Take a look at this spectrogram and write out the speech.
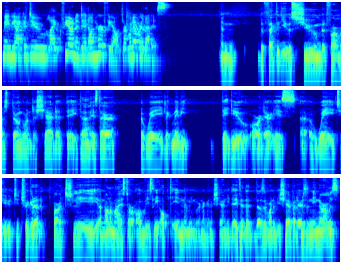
maybe I could do like Fiona did on her field, or whatever that is. And the fact that you assume that farmers don't want to share that data, is there a way, like maybe they do, or there is a, way to to trigger that partially anonymized or obviously opt in? I mean, we're not going to share any data that doesn't want to be shared, but there's an enormously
